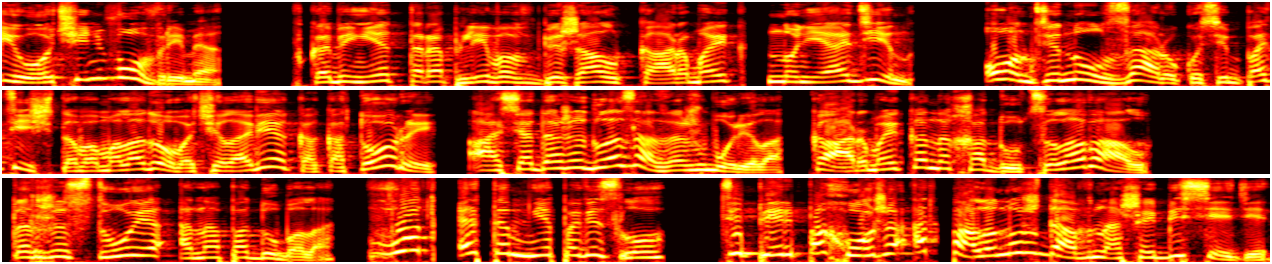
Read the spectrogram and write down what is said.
и очень вовремя. В кабинет торопливо вбежал Кармайк, но не один. Он тянул за руку симпатичного молодого человека, который, Ася даже глаза зажмурила, Кармайка на ходу целовал. Торжествуя, она подумала, вот это мне повезло. Теперь, похоже, отпала нужда в нашей беседе.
